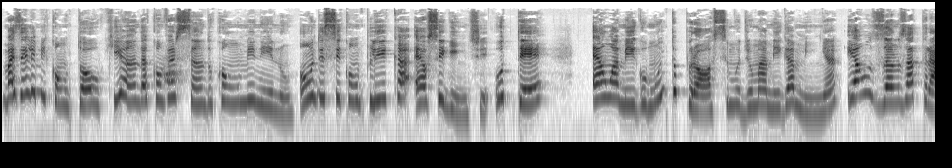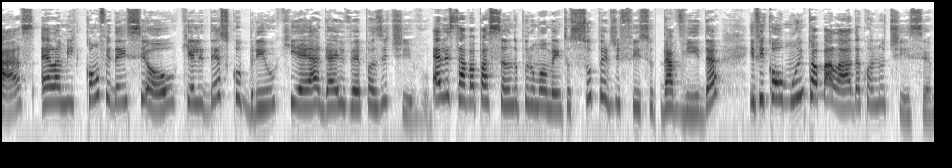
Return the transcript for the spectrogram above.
Mas ele me contou que anda conversando com um menino. Onde se complica é o seguinte: o T é um amigo muito próximo de uma amiga minha e há uns anos atrás ela me confidenciou que ele descobriu que é HIV positivo. Ela estava passando por um momento super difícil da vida e ficou muito abalada com a notícia.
